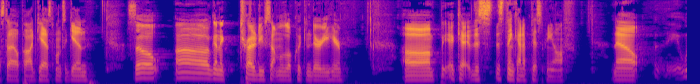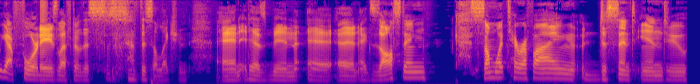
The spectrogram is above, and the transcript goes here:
Style Podcast once again. So uh, I'm gonna try to do something a little quick and dirty here. Um, okay, this this thing kind of pissed me off. Now we got four days left of this of this election, and it has been a, an exhausting, somewhat terrifying descent into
